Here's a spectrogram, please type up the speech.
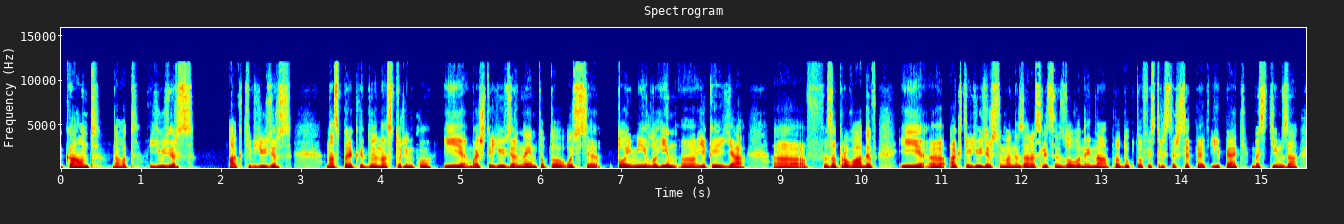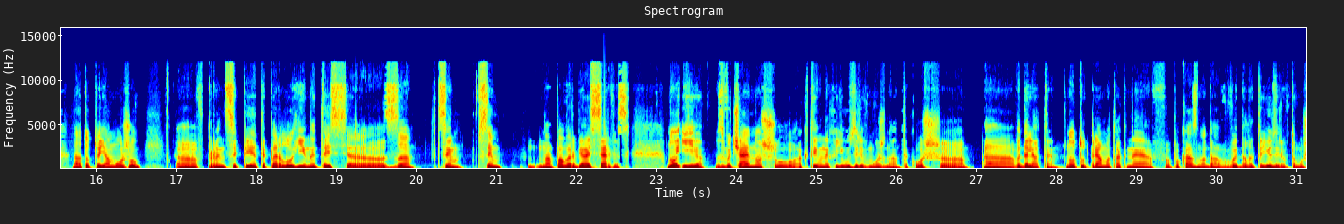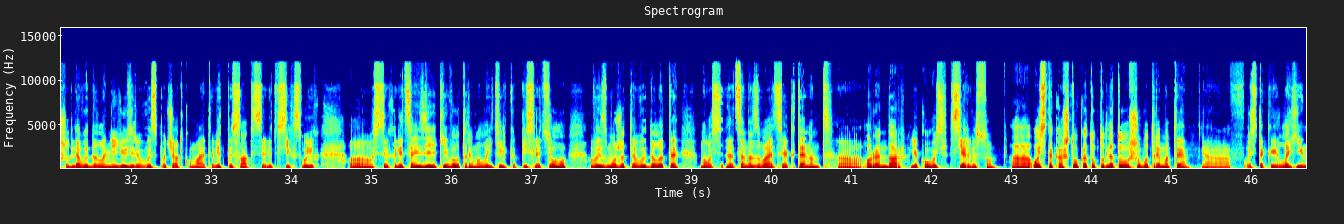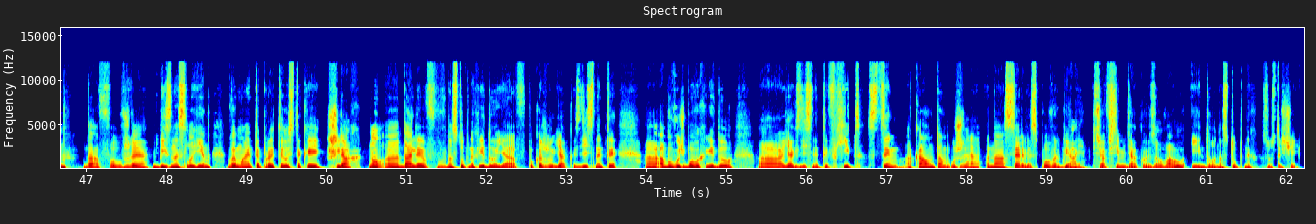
аккаунт, да, от users, active users, нас перекидує на сторінку, і бачите, username, тобто ось той мій логін, е, який я е, запровадив, і е, Active Users у мене зараз ліцензований на продукт Office 365 і 5 без Teams, да, тобто я можу, в принципі, тепер логінитись з цим всім на Power BI сервіс. Ну і звичайно, що активних юзерів можна також е, е, видаляти. Ну тут прямо так не показано, да, видалити юзерів, тому що для видалення юзерів ви спочатку маєте відписатися від всіх своїх е, ось цих ліцензій, які ви отримали, і тільки після цього ви зможете видалити. Ну ось е, це називається як тенант, е, орендар якогось сервісу. А ось така штука. Тобто, для того, щоб отримати е, ось такий логін, да, вже бізнес-логін, ви маєте пройти ось такий шлях. Ну е, далі в наступних відео я покажу, як здійснити або в учбових відео, як здійснити вхід з цим аккаунтом уже на сервіс Power BI. Все, всім дякую за увагу і до наступних зустрічей.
